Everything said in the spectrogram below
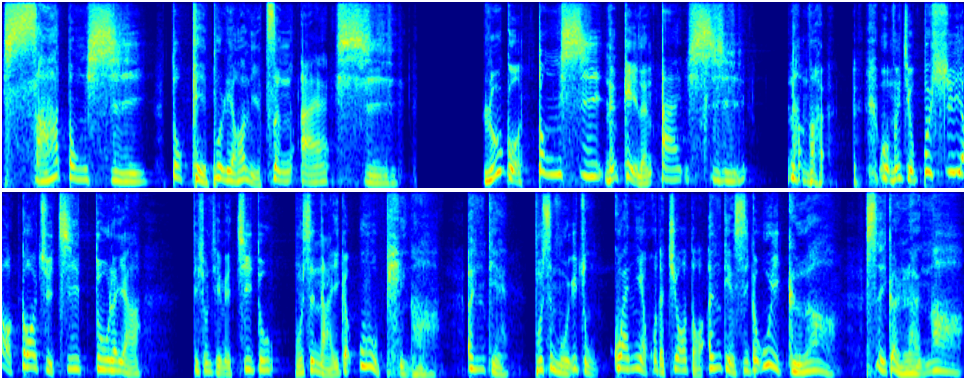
啥东西都给不了你真安息。如果东西能给人安息，那么我们就不需要高举基督了呀，弟兄姐妹，基督。不是哪一个物品啊，恩典不是某一种观念或者教导，恩典是一个位格啊，是一个人啊，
